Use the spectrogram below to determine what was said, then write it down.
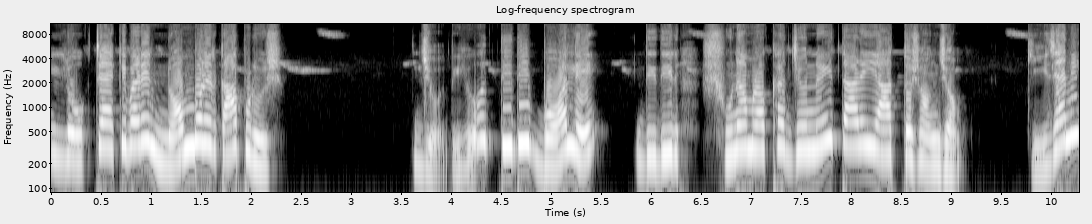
লোকটা একেবারে নম্বরের কাপুরুষ। যদিও দিদি বলে, দিদির সুনাম রক্ষার জন্যই তার এই আত্মসংযম। কি জানি,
